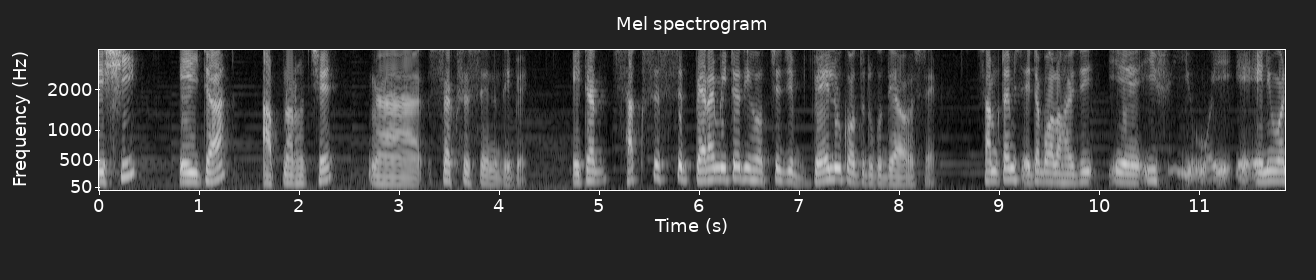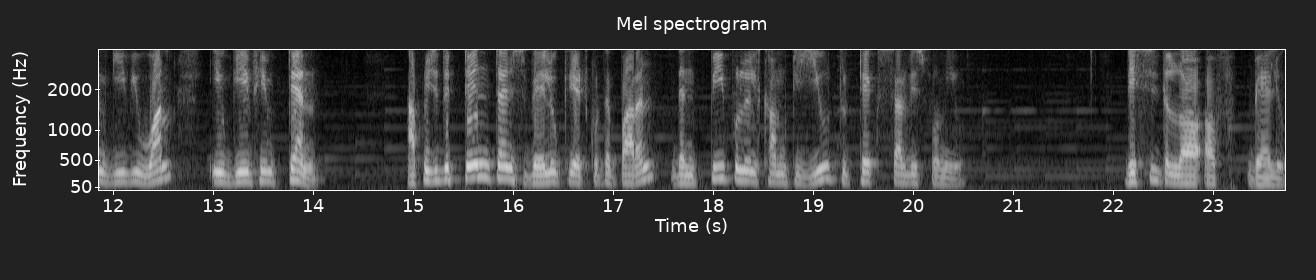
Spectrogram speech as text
বেশি এইটা আপনার হচ্ছে সাকসেস এনে দেবে। এটার সাকসেসের প্যারামিটারই হচ্ছে যে ভ্যালু কতটুকু দেওয়া হয়েছে। সামটাইমস এটা বলা হয় যে if anyone give you one you give him ten আপনি যদি টেন টাইমস ভ্যালু ক্রিয়েট করতে পারেন then people will come to you to take service from you this is the law of value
